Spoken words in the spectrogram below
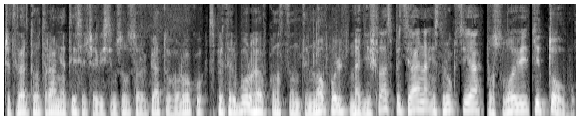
4 травня 1845 року з Петербурга в Константинополь надійшла спеціальна інструкція послові Тітову.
